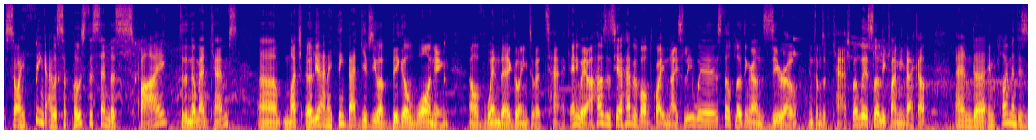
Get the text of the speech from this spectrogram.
so I think I was supposed to send a spy to the Nomad Camps uh, much earlier, and I think that gives you a bigger warning of when they're going to attack. Anyway, our houses here have evolved quite nicely. We're still floating around zero in terms of cash, but we're slowly climbing back up. And uh, employment is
